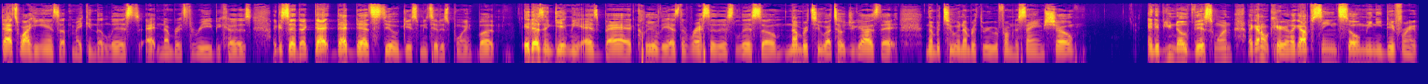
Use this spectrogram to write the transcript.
that's why he ends up making the list at number three because, like I said, like that that death still gets me to this point, but it doesn't get me as bad clearly as the rest of this list. So number two, I told you guys that number two and number three were from the same show. And if you know this one, like I don't care. Like I've seen so many different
